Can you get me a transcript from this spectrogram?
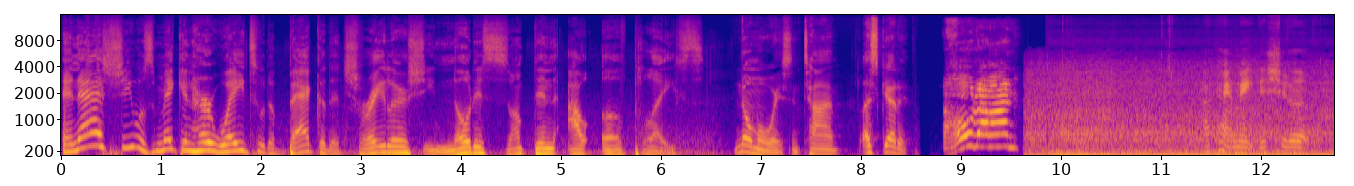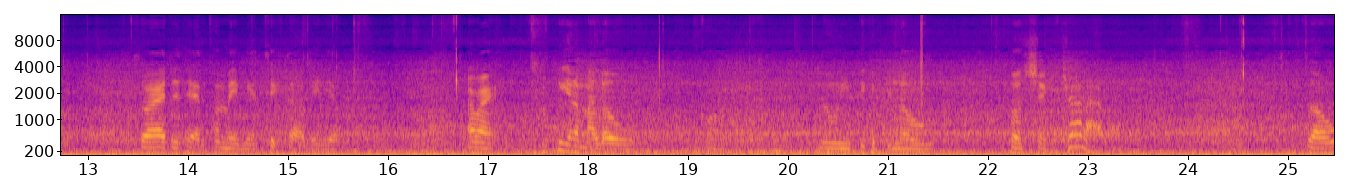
And as she was making her way to the back of the trailer, she noticed something out of place. No more wasting time. Let's get it. Hold on. I can't make this shit up. So I just had to come make me a TikTok video. Alright. I'm picking up my load. You know when you pick up your load, supposed to check the trailer out. So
